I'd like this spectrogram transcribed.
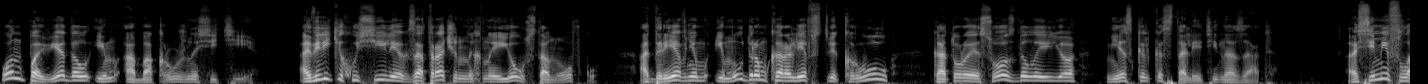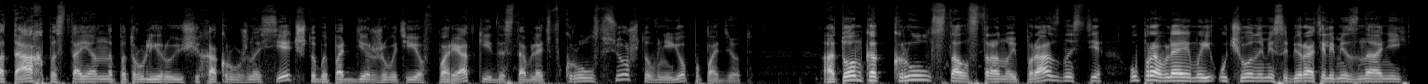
он поведал им об окружной сети, о великих усилиях, затраченных на ее установку, о древнем и мудром королевстве Крул, которое создало ее несколько столетий назад. О семи флотах, постоянно патрулирующих окружно сеть, чтобы поддерживать ее в порядке и доставлять в Крул все, что в нее попадет. О том, как Крул стал страной праздности, управляемой учеными-собирателями знаний.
